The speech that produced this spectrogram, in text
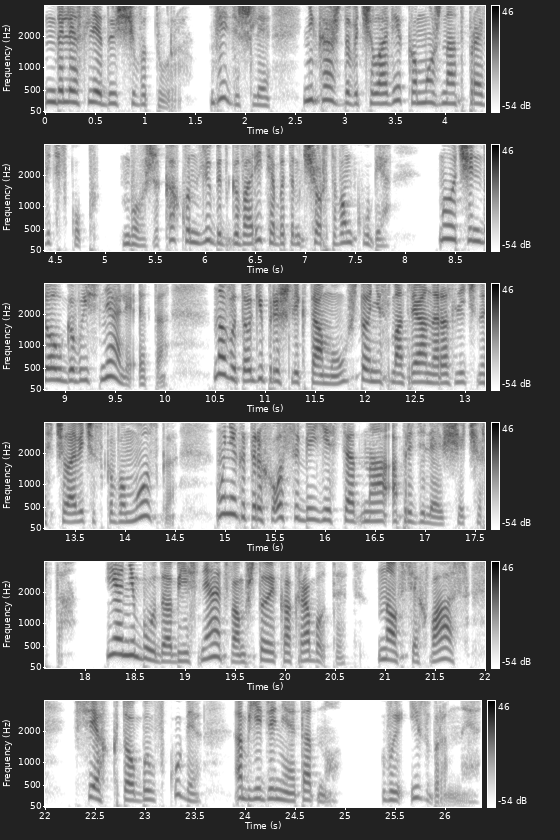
Для следующего тура. Видишь ли, не каждого человека можно отправить в куб. Боже, как он любит говорить об этом чертовом кубе. Мы очень долго выясняли это, но в итоге пришли к тому, что, несмотря на различность человеческого мозга, у некоторых особей есть одна определяющая черта. Я не буду объяснять вам, что и как работает, но всех вас, всех, кто был в Кубе, объединяет одно — вы избранные.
